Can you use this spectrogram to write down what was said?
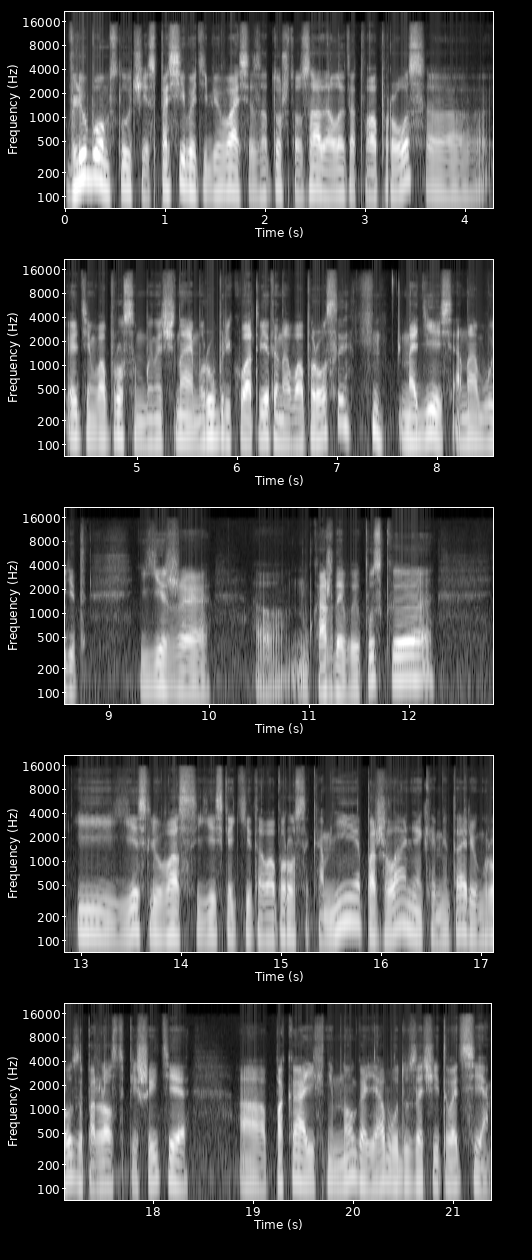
В любом случае, спасибо тебе, Вася, за то, что задал этот вопрос. Э, этим вопросом мы начинаем рубрику «Ответы на вопросы». Надеюсь, она будет еже, э, ну, каждый выпуск. И если у вас есть какие-то вопросы ко мне, пожелания, комментарии, угрозы, пожалуйста, пишите. Э, пока их немного, я буду зачитывать все.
